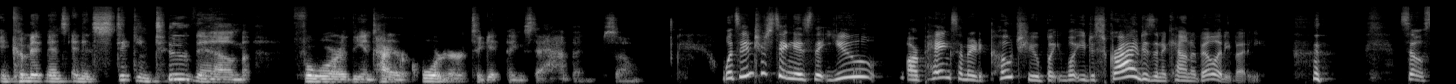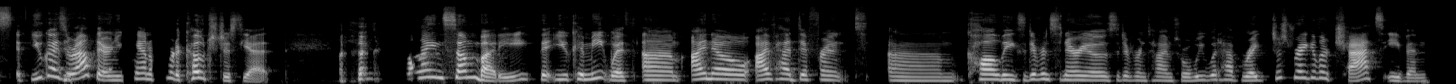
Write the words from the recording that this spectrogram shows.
and commitments and then sticking to them for the entire quarter to get things to happen so what's interesting is that you are paying somebody to coach you, but what you described is an accountability buddy. so if you guys are out there and you can't afford a coach just yet, find somebody that you can meet with. Um, I know I've had different um, colleagues, different scenarios, at different times where we would have reg- just regular chats, even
